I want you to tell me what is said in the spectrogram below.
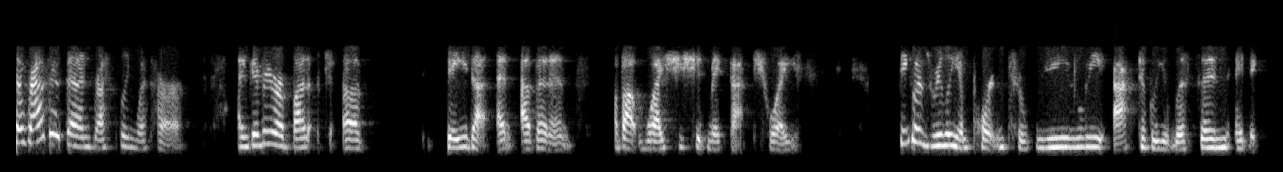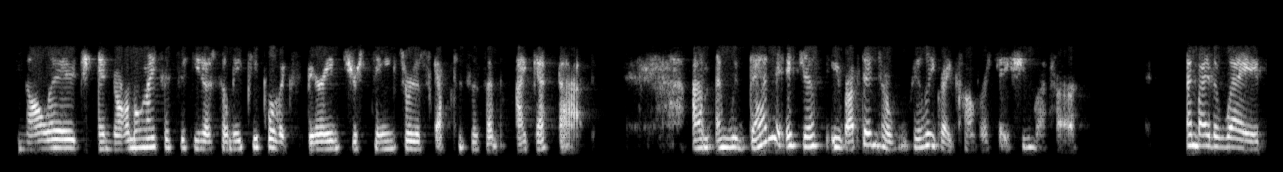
So rather than wrestling with her and giving her a bunch of data and evidence about why she should make that choice, think it was really important to really actively listen and acknowledge and normalize this. You know, so many people have experienced your same sort of skepticism. I get that. Um, and we, then it just erupted into a really great conversation with her. And by the way,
